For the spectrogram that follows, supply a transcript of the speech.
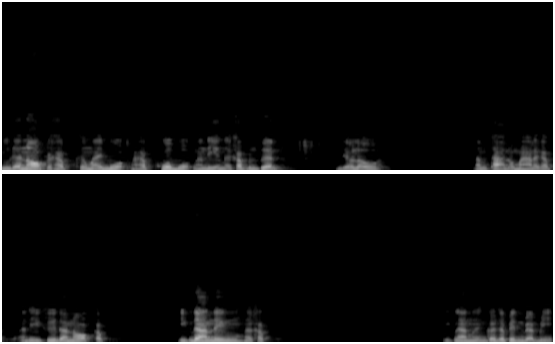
อยู่ด้านนอกนะครับ เครื่องหมายบวกนะครับขั้วบวกนั่นเองนะครับ เพื่อนๆ เดี๋ยวเรานำฐานออกมานะครับ อันนี้คือด้านนอกกับอีกด้านหนึ่งนะครับ อีกด้านหนึ่งก็จะเป็นแบบนี้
